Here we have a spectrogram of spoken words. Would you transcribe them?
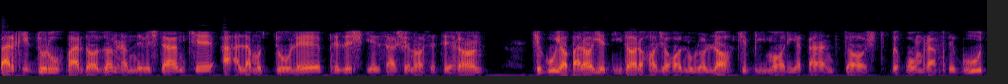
برخی دروغ پردازان هم نوشتند که اعلم الدوله پزشک سرشناس تهران که گویا برای دیدار حاج آقا نورالله که بیماری قند داشت به قم رفته بود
